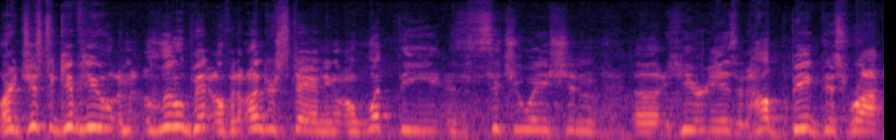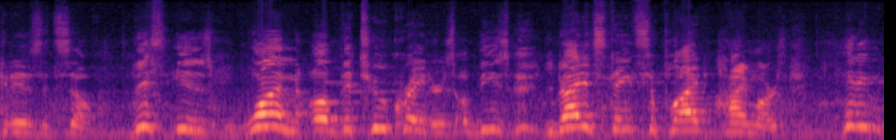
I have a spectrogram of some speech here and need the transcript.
All right, just to give you a little bit of an understanding on what the situation uh, here is and how big this rocket is itself. This is one of the two craters of these United States supplied HIMARS hitting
